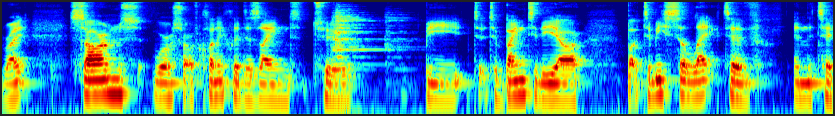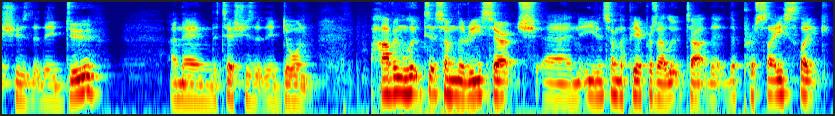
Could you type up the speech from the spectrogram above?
right? SARMs were sort of clinically designed to be to, to bind to the ER, but to be selective in the tissues that they do, and then the tissues that they don't. Having looked at some of the research and even some of the papers I looked at, the, the precise like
